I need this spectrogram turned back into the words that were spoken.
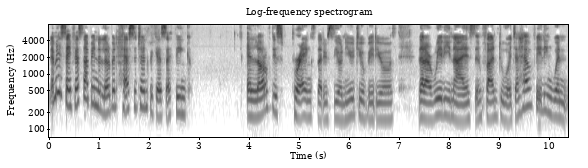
let me say first I've been a little bit hesitant because I think a lot of these pranks that you see on YouTube videos that are really nice and fun to watch, I have a feeling when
